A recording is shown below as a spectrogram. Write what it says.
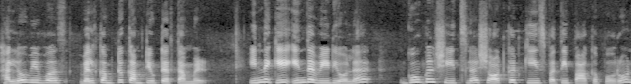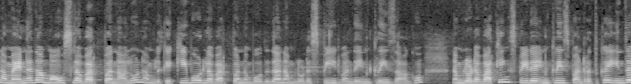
Hello viewers welcome to computer Tamil இன்றைக்கி இந்த வீடியோவில் கூகுள் ஷீட்ஸில் ஷார்ட்கட் கீஸ் பற்றி பார்க்க போகிறோம் நம்ம என்ன தான் மவுஸில் ஒர்க் பண்ணாலும் நம்மளுக்கு கீபோர்டில் ஒர்க் பண்ணும்போது தான் நம்மளோட ஸ்பீட் வந்து இன்க்ரீஸ் ஆகும். நம்மளோட ஒர்க்கிங் ஸ்பீடை இன்க்ரீஸ் பண்ணுறதுக்கு இந்த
